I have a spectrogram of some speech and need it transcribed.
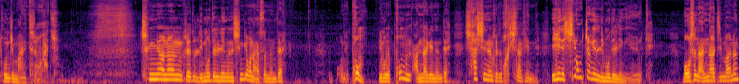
돈 좀 많이 들어가죠. 측면은 그래도 리모델링은 신경은 안 썼는데 어, 폼 리모델 폼은 안 나겠는데 샤시는 그래도 확실하게 했네. 이게 이제 실용적인 리모델링이에요. 이렇게 멋은 안 나지만은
